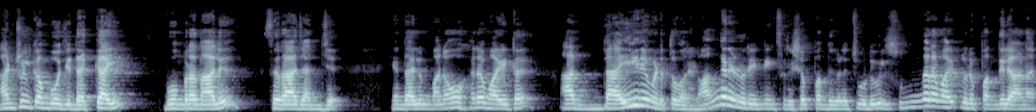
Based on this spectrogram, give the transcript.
അൻഷുൽ കമ്പോജി ഡക്കായി ബൂംറ നാല് സിറാജ് അഞ്ച്. എന്തായാലും മനോഹരമായിട്ട് ആ ധൈര്യം എടുത്തു പറയണം. അങ്ങനെയുള്ള ഒരു ഇന്നിങ്സ് ഋഷഭ് പന്ത് കളിച്ചു ഒടുവിൽ സുന്ദരമായിട്ടുള്ളൊരു പന്തിലാണ്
